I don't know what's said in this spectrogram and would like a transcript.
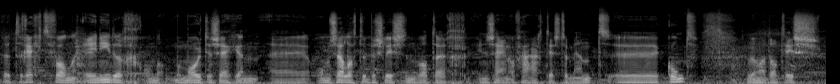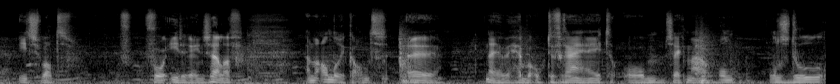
het recht van een ieder, om, mooi te zeggen, eh, om zelf te beslissen wat er in zijn of haar testament eh, komt. Maar dat is iets wat voor iedereen zelf. Aan de andere kant, eh, nou ja, we hebben ook de vrijheid om zeg maar, on, ons doel,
